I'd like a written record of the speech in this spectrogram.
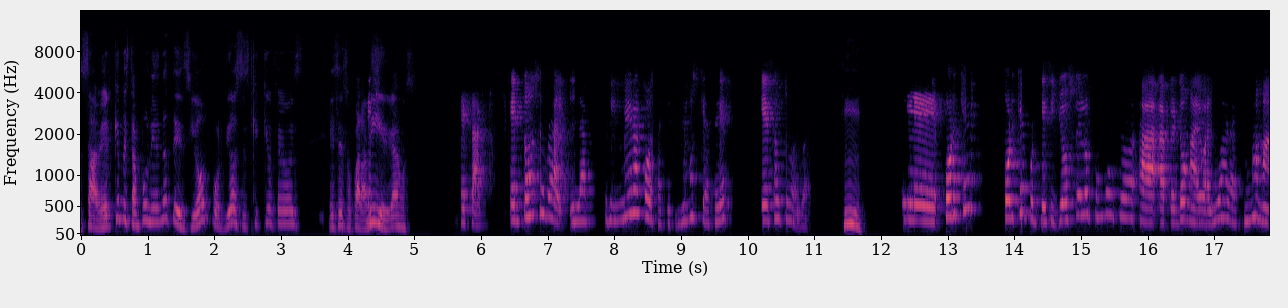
saber que me están poniendo atención, por Dios, es que qué feo es, es eso para mí, digamos. Exacto. Entonces, la primera cosa que tenemos que hacer es autoevaluar. Hmm. Eh, ¿Por qué? ¿Por qué? Porque si yo se lo pongo a, a, perdón, a evaluar a su mamá,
